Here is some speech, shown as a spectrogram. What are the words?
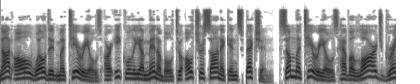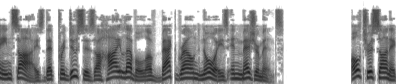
Not all welded materials are equally amenable to ultrasonic inspection, some materials have a large grain size that produces a high level of background noise in measurements. Ultrasonic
